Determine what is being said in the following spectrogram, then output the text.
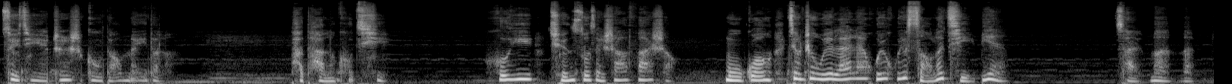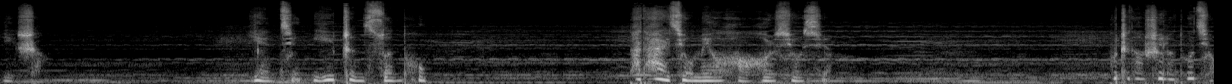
最近也真是够倒霉的了。他叹了口气，何一蜷缩在沙发上，目光将周围来来回回扫了几遍，才慢慢闭上，眼睛一阵酸痛。他太久没有好好休息了，不知道睡了多久，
